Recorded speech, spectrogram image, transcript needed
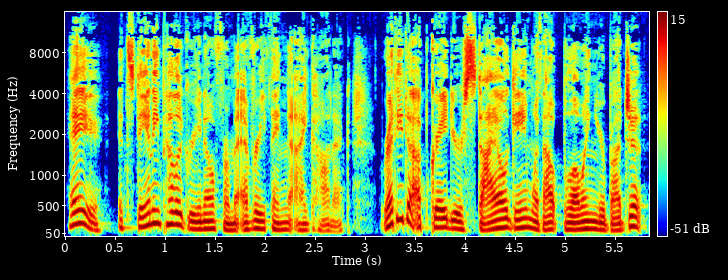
Hey, it's Danny Pellegrino from Everything Iconic. Ready to upgrade your style game without blowing your budget?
